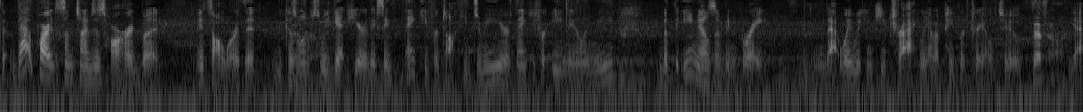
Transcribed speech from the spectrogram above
th- that part sometimes is hard, but it's all worth it because once we get here, they say thank you for talking to me or thank you for emailing me. But the emails have been great. And that way we can keep track. We have a paper trail too. Definitely. Yeah,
